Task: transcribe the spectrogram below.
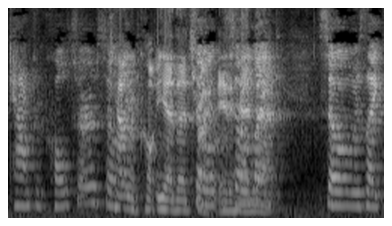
counterculture. So like, yeah, that's so, right. It so had like that. so it was like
